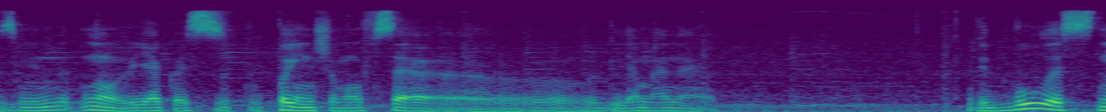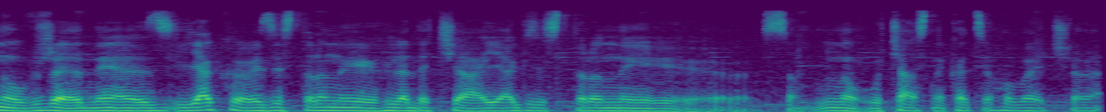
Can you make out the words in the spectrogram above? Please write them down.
зміни, ну, якось по-іншому все е, для мене відбулось. Ну, вже не як зі сторони глядача, як зі сторони е, ну, учасника цього вечора.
